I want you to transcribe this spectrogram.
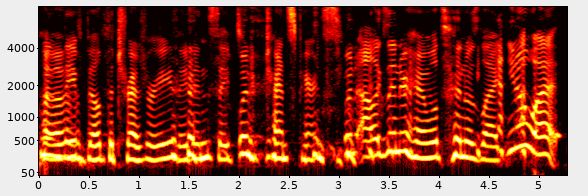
When they built the treasury, they didn't say when, transparency. When Alexander Hamilton was like, you know what?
